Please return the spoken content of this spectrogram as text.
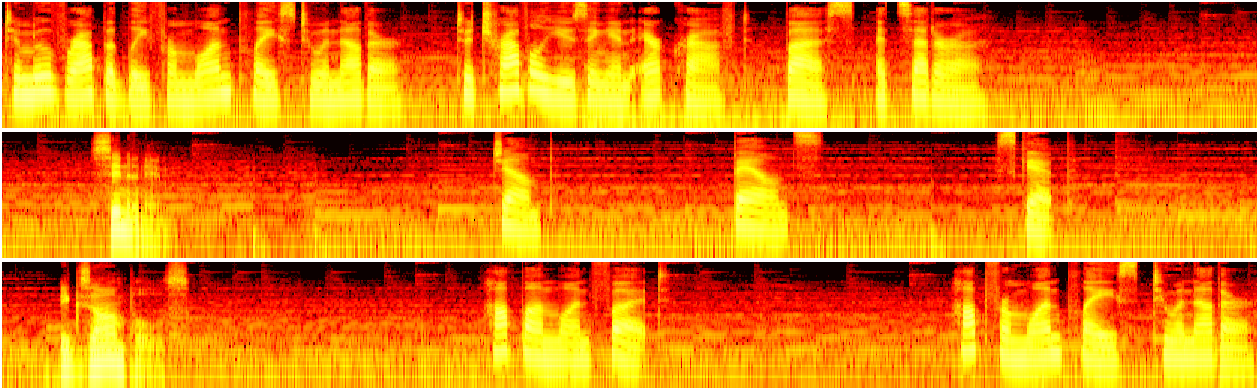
to move rapidly from one place to another, to travel using an aircraft, bus, etc. Synonym. Jump, Bounce, Skip. Examples Hop on one foot. Hop from one place to another.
